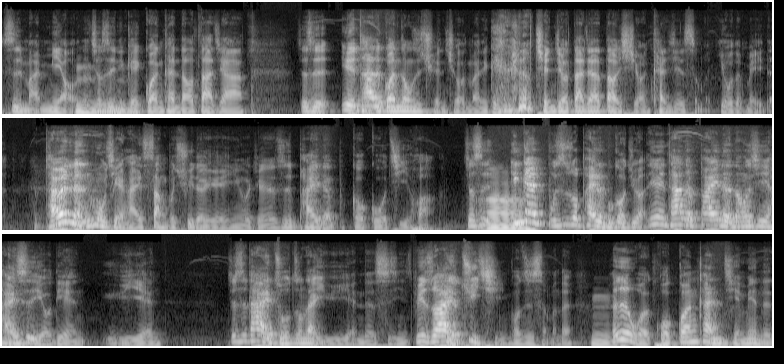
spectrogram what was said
是蛮妙的，就是你可以观看到大家，就是因为它的观众是全球的嘛，你可以看到全球大家到底喜欢看些什么，有的没的。台湾人目前还上不去的原因，我觉得是拍的不够国际化。就是应该不是说拍的不够，就因为他的拍的东西还是有点语言，就是他还着重在语言的事情，比如说他有剧情或者什么的。嗯，可是我我观看前面的，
